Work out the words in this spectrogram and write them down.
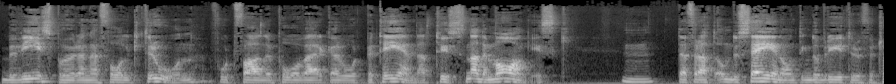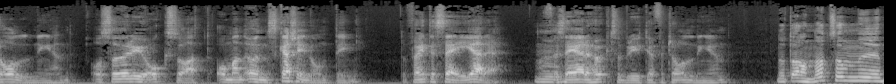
bevis på hur den här folktron fortfarande påverkar vårt beteende. Att tystnad är magisk. Därför att om du säger någonting då bryter du förtrollningen. Och så är det ju också att om man önskar sig någonting då får jag inte säga det. För säger jag det högt så bryter jag förtrollningen. Något annat som eh,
